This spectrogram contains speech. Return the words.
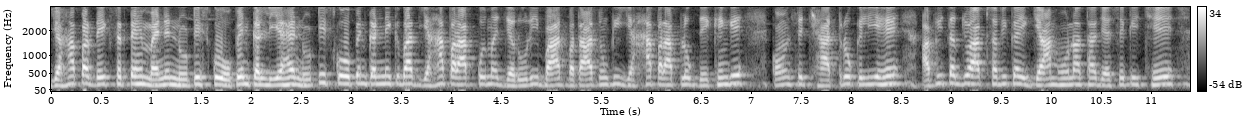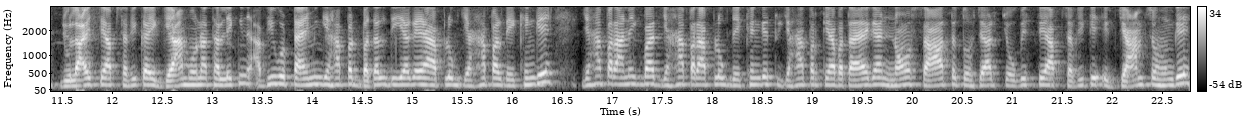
यहाँ पर देख सकते हैं, मैंने नोटिस को ओपन कर लिया है। नोटिस को ओपन करने के बाद यहाँ पर आपको मैं ज़रूरी बात बता दूँ कि यहाँ पर आप लोग देखेंगे कौन से छात्रों के लिए है। अभी तक जो आप सभी का एग्ज़ाम होना था, जैसे कि छः जुलाई से आप सभी का एग्ज़ाम होना था, लेकिन अभी वो टाइमिंग यहाँ पर बदल दिया गया है। आप लोग यहाँ पर देखेंगे, यहाँ पर आने के बाद यहाँ पर आप लोग देखेंगे तो यहाँ पर क्या बताया गया, नौ सात दो से आप सभी के एग्ज़ाम्स होंगे।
